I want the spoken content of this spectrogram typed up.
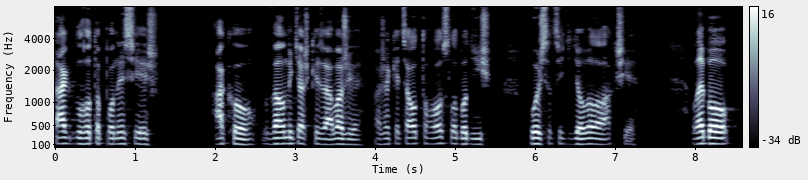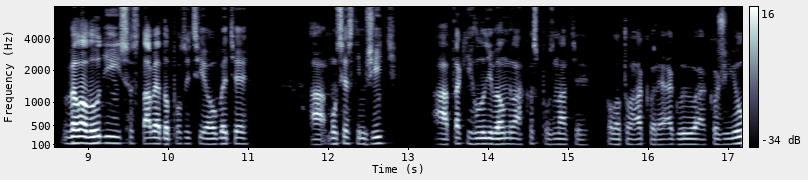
tak dlho to ponesieš ako veľmi ťažké závažie. A že keď sa od toho oslobodíš, budeš sa cítiť oveľa ľahšie. Lebo veľa ľudí sa stavia do pozície obete a musia s tým žiť a takých ľudí veľmi ľahko spoznáte podľa toho, ako reagujú a ako žijú.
